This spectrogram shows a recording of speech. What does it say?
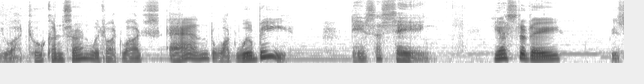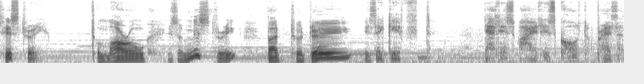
You are too concerned with what was and what will be. There's a saying yesterday is history, tomorrow is a mystery, but today is a gift. That is why it is called the present.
